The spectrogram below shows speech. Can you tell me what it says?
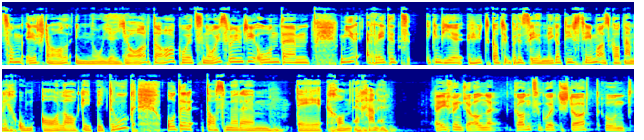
zum ersten Mal im neuen Jahr da. Gutes Neues wünsche ich. Und ähm, wir reden irgendwie heute gerade über ein sehr negatives Thema. Es geht nämlich um Anlagebetrug oder dass man ähm, den kann erkennen ich wünsche allen einen ganz guten Start und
